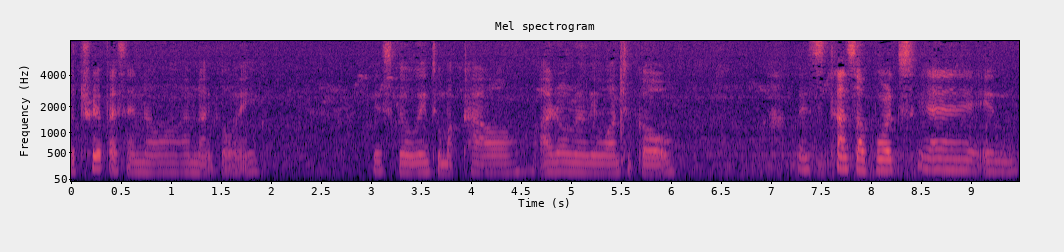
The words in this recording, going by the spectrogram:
a trip. I said, no, I'm not going. He's going to Macau. I don't really want to go. There's tons of works uh, in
